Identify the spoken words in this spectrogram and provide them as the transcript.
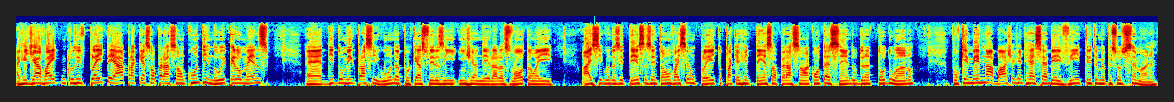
A gente já vai, inclusive, pleitear para que essa operação continue, pelo menos é, de domingo para segunda, porque as feiras em, em janeiro elas voltam aí às segundas e terças, então vai ser um pleito para que a gente tenha essa operação acontecendo durante todo o ano, porque mesmo na baixa a gente recebe aí 20, 30 mil pessoas por semana.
